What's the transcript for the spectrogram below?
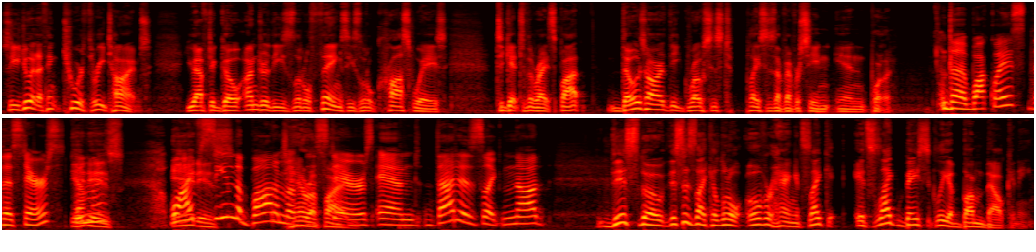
So you do it, I think, two or three times. You have to go under these little things, these little crossways, to get to the right spot. Those are the grossest places I've ever seen in Portland. The walkways, the stairs. It there? is- Well, I've is seen the bottom of the stairs, and that is like not. This though, this is like a little overhang. It's like it's like basically a bum balcony.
